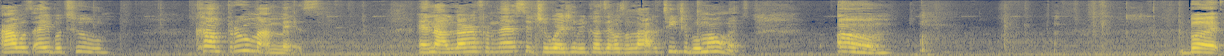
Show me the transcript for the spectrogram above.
I was able to come through my mess. And I learned from that situation because there was a lot of teachable moments. Um but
